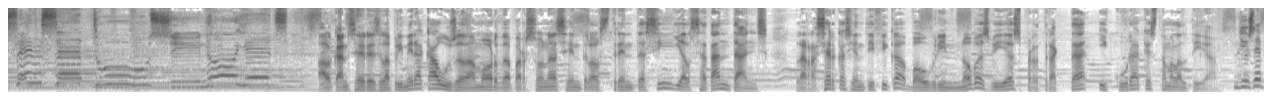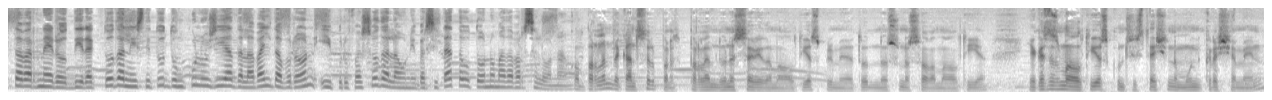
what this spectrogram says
sense tu si no hi ets. El càncer és la primera causa de mort de persones entre els 35 i els 70 anys. La recerca científica va obrint noves vies per tractar i curar aquesta malaltia. Josep Tabernero, director de l'Institut d'Oncologia de la Vall d'Hebron i professor de la Universitat Autònoma de Barcelona. Quan parlem de càncer parlem d'una sèrie de malalties, primer de tot, no és una sola malaltia, i aquestes malalties consisteixen en un creixement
